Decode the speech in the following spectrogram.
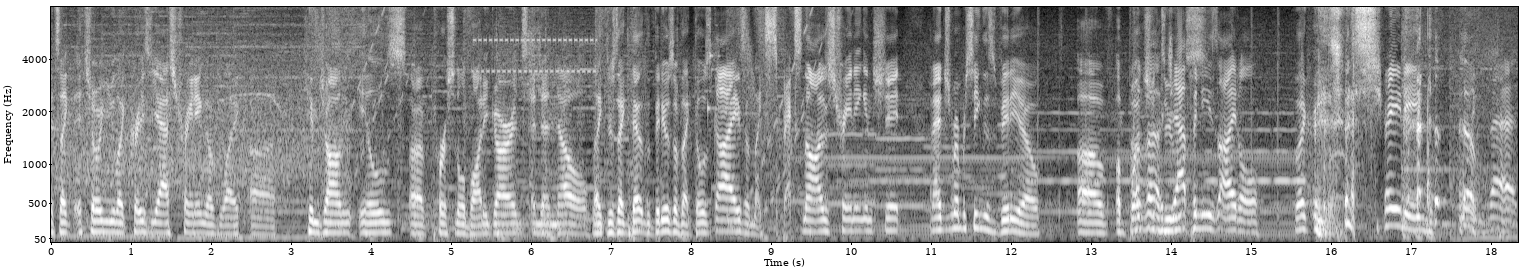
it's like it's showing you like crazy ass training of like uh, Kim Jong Il's uh, personal bodyguards, and then no, like there's like the, the videos of like those guys and like Spetsnaz training and shit. And I just remember seeing this video of a bunch of, a dudes, Japanese Idol, like training like that,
